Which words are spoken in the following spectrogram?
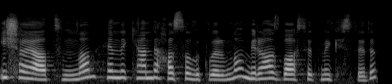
iş hayatımdan hem de kendi hastalıklarımdan biraz bahsetmek istedim.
